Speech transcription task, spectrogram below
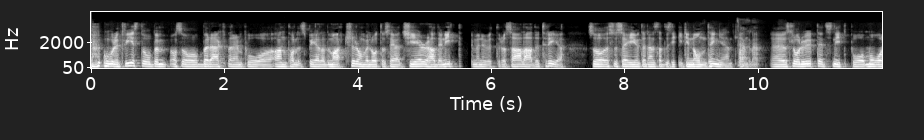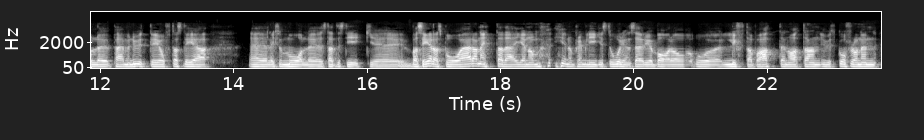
eh, orättvist att be, alltså beräkna den på antalet spelade matcher. Om vi låter säga att Shearer hade 90 minuter och Salah hade 3. Så, så säger ju inte den statistiken någonting egentligen. Nej. Eh, slår du ut ett snitt på mål per minut, det är oftast det eh, liksom målstatistik eh, baseras på. Är han etta där genom, genom Premier League-historien så är det ju bara att, att, lyfta på hatten och att han utgår från en,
